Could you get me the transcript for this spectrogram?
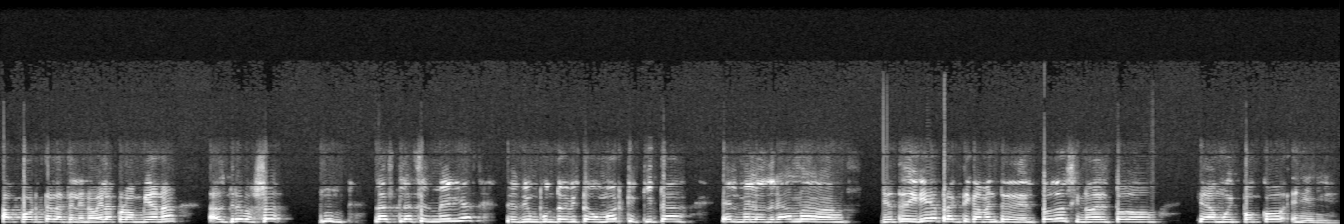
aporta la telenovela colombiana al trabajar las clases medias desde un punto de vista humor que quita el melodrama, yo te diría prácticamente del todo, si no del todo queda muy poco, eh,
